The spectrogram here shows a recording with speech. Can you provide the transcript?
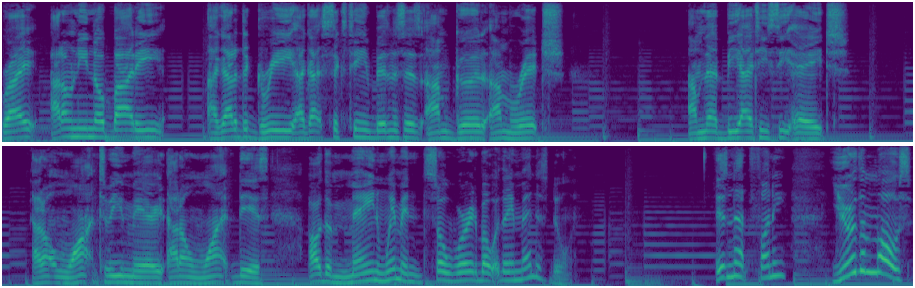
right? I don't need nobody. I got a degree. I got 16 businesses. I'm good. I'm rich. I'm that bitch. I don't want to be married. I don't want this. Are the main women so worried about what their men is doing? Isn't that funny? You're the most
